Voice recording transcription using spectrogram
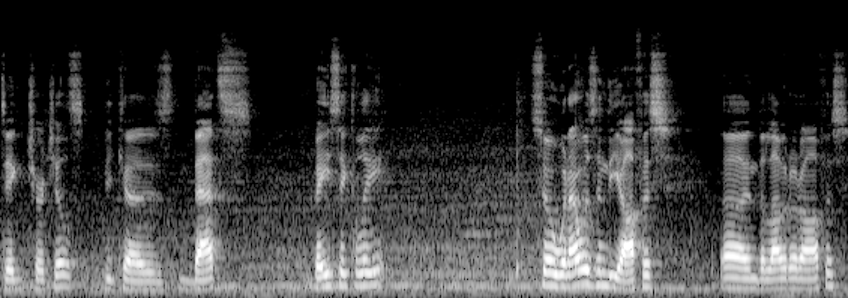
dig Churchills because that's basically. So when I was in the office, uh, in the La Aurora office,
